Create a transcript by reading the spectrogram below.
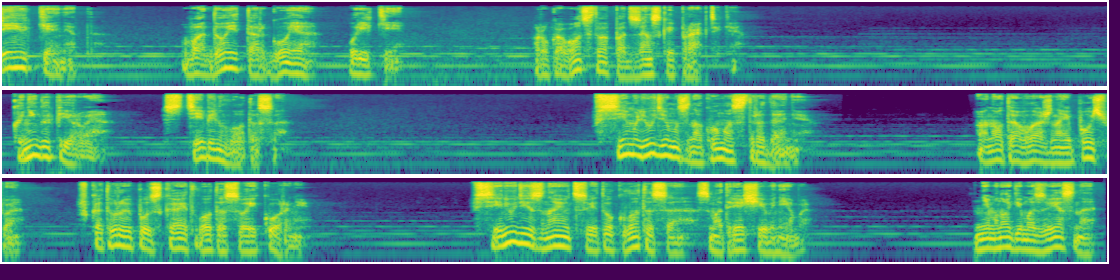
Дзию Кеннет. Водой торгуя у реки. Руководство по дзенской практике. Книга первая. Стебель лотоса. Всем людям знакомо страдание. Оно та влажная почва, в которую пускает лотос свои корни. Все люди знают цветок лотоса, смотрящий в небо. Немногим известно,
